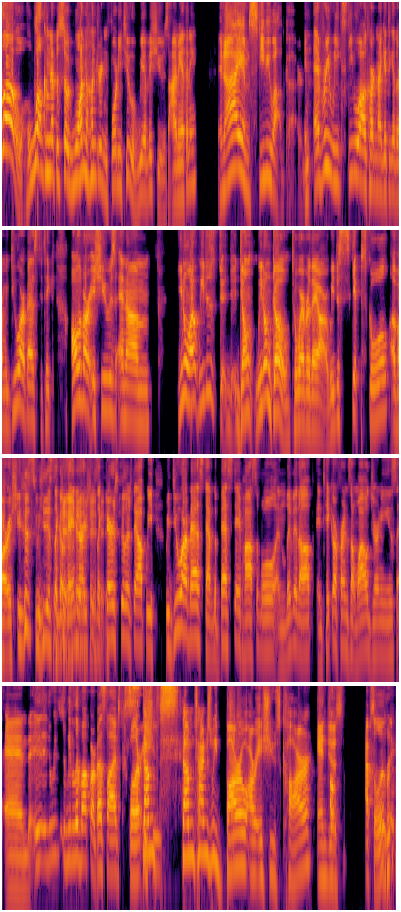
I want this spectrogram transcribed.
Hello, welcome to episode 142 of We Have Issues. I'm Anthony. And I am Stevie Wildcard. And every week, Stevie Wildcard and I get together and we do our best to take all of our issues and um you know what? We just don't we don't go to wherever they are. We just skip school of our issues. We just like abandon our issues like Ferris Bueller's Day Off. We we do our best to have the best day possible and live it up and take our friends on wild journeys and it, we we live up our best lives while our Some, issues sometimes we borrow our issues car and Oh. just absolutely.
